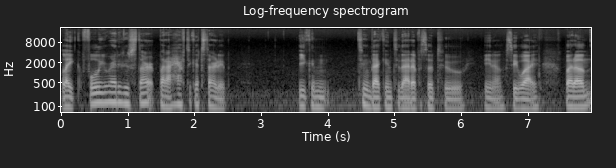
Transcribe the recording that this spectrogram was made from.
like fully ready to start, but I have to get started. You can tune back into that episode to, you know, see why. But um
